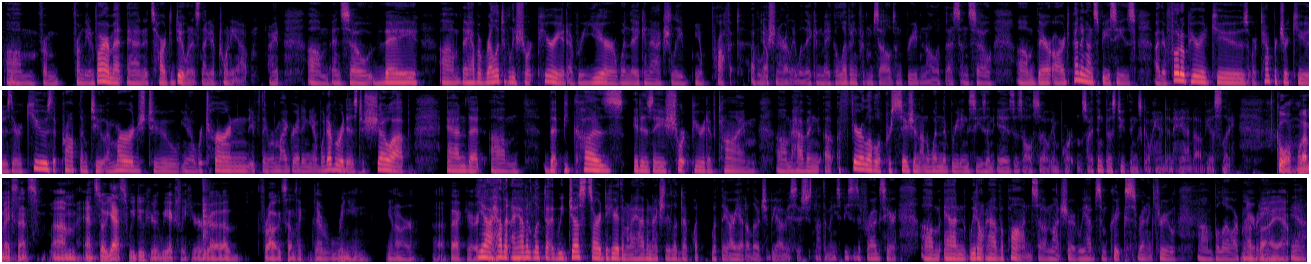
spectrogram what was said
um, from from the environment, and it's hard to do when it's negative twenty out, right? Um, and so they um, they have a relatively short period every year when they can actually you know profit evolutionarily when they can make a living for themselves and breed and all of this. And so um, there are depending on species either photoperiod cues or temperature cues there are cues that prompt them to emerge to you know return if they were migrating you know whatever it is to show up and that um, that because it is a short period of time, um, having a, a fair level of precision on when the breeding season is is also important. So I think those two things go hand in hand, obviously. Cool. Well, that makes sense. Um, and so, yes, we do hear. We actually hear uh, frogs. Sounds like they're ringing in our uh, backyard. Yeah, I haven't I haven't looked at we just started to hear them and I haven't actually looked up what what they are yet, although it should be obvious there's just not that many species of frogs here. Um, and we don't have a pond, so I'm not sure. We have some creeks running through um, below our property. Nearby, yeah. Yeah.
